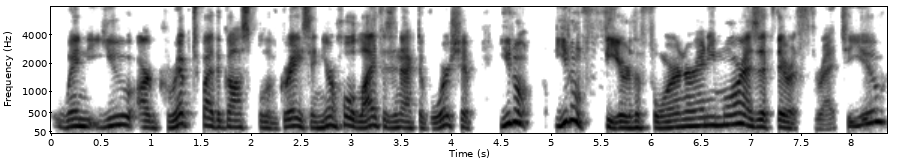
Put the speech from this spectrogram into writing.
when you are gripped by the gospel of grace and your whole life is an act of worship you don't you don't fear the foreigner anymore as if they're a threat to you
